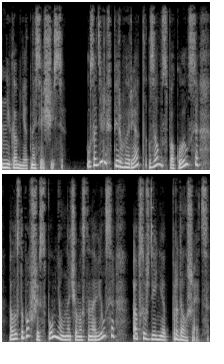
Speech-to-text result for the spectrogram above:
не ко мне относящиеся. Усадили в первый ряд, зал успокоился, выступавший вспомнил, на чем остановился, обсуждение продолжается.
